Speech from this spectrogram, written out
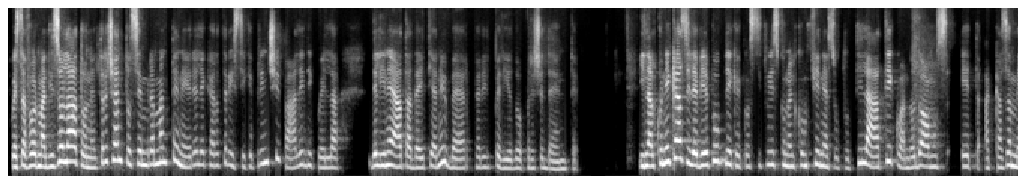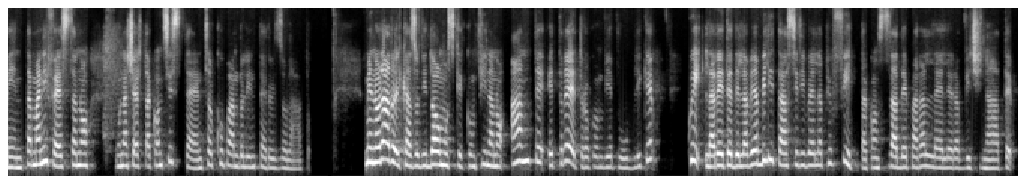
Questa forma di isolato nel 300 sembra mantenere le caratteristiche principali di quella delineata da Etienne Hubert per il periodo precedente. In alcuni casi le vie pubbliche costituiscono il confine su tutti i lati, quando domus et accasamenta manifestano una certa consistenza occupando l'intero isolato. Meno raro è il caso di domus che confinano ante e retro con vie pubbliche. Qui la rete della viabilità si rivela più fitta, con strade parallele ravvicinate,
